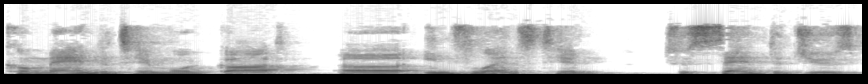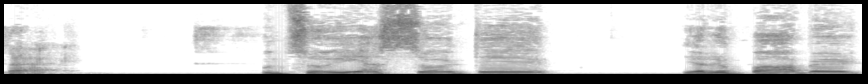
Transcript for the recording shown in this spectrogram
commanded him or God uh, influenced him to send the Jews back. Und zuerst sollte Jerubabel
